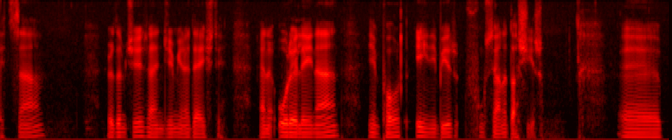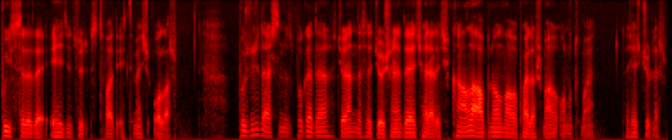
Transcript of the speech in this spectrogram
etsəm. Gördüm ki rəngim yenə dəyişdi. Yəni URL ilə import eyni bir funksiyanı daşıyır. E, bu hissədə də eyni cür istifadə etmək olar. Bugünkü dərsimiz bu qədər. Gələn dərsdə görüşənədək hələlik. Kanala abunə olmağı, paylaşmağı unutmayın. Təşəkkürlər.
